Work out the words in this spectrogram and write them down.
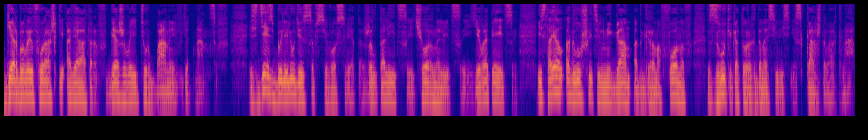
Гербовые фуражки авиаторов, бежевые тюрбаны вьетнамцев. Здесь были люди со всего света, желтолицые, чернолицые, европейцы, и стоял оглушительный гам от граммофонов, звуки которых доносились из каждого окна.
